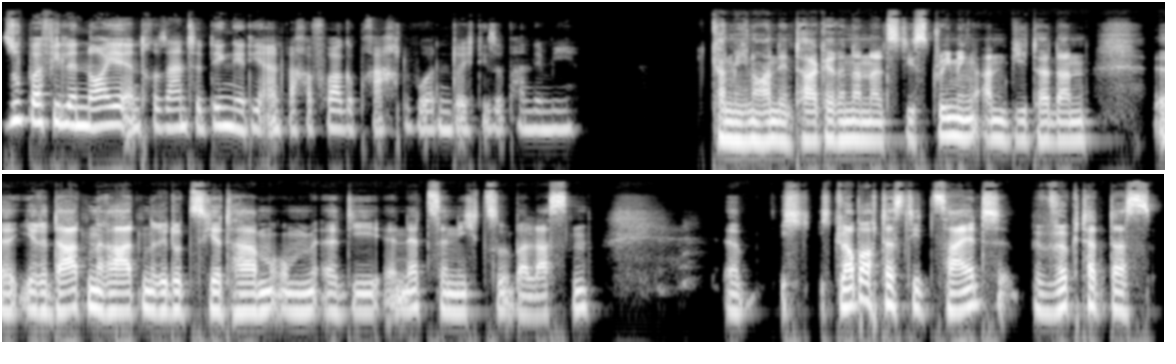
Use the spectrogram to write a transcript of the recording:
super viele neue interessante Dinge, die einfach hervorgebracht wurden durch diese Pandemie kann mich noch an den Tag erinnern, als die Streaming-Anbieter dann äh, ihre Datenraten reduziert haben, um äh, die Netze nicht zu überlasten. Äh, ich ich glaube auch, dass die Zeit bewirkt hat, dass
